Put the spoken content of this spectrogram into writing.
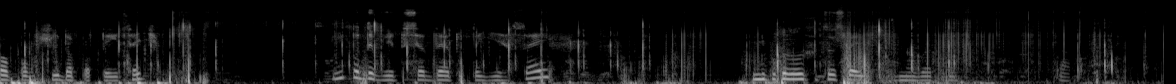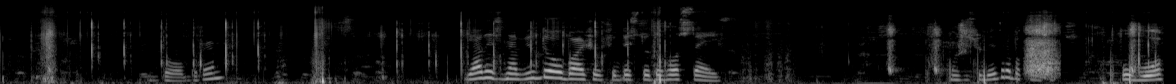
Треба повсюди потицять. І подивитися, де тут є сейф. Мені показалось, що це сейф наверху. Так. Добре. Я десь на відео бачив, що десь тут його сейф. Може сюди треба класти? Ого.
